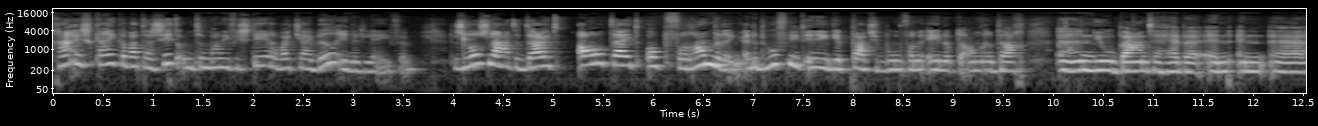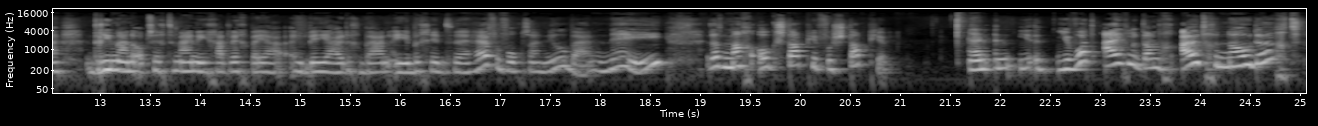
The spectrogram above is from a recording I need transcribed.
Ga eens kijken wat daar zit om te manifesteren wat jij wil in het leven. Dus loslaten duidt altijd op verandering. En het hoeft niet in een keer patchboom van de een op de andere dag eh, een nieuwe baan te hebben. En, en uh, drie maanden opzichttermijn en je gaat weg bij je, bij je huidige baan. En je begint uh, hè, vervolgens aan een nieuwe baan. Nee, dat mag ook stapje voor stapje. En, en je, je wordt eigenlijk dan uitgenodigd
